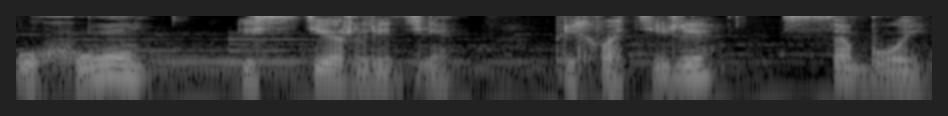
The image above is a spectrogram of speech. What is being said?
уху из стерляди прихватили с собой.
